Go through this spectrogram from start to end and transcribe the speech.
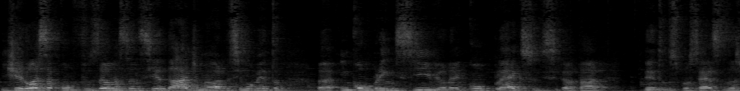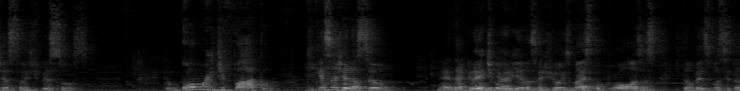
e gerou essa confusão, essa ansiedade maior desse momento uh, incompreensível, né, complexo de se tratar dentro dos processos das gestões de pessoas. Então, como que de fato, o que, que essa geração, né, na grande maioria das regiões mais populosas, que talvez você está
